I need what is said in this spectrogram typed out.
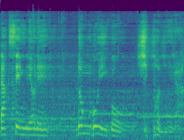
낙생면에 농보이고 싶었니라.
